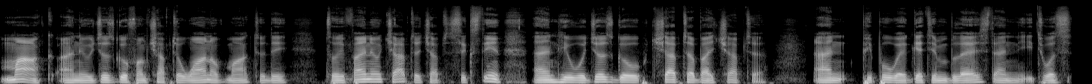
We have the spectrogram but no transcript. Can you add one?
Mark, and he would just go from chapter one of Mark to the to the final chapter, chapter sixteen, and he would just go chapter by chapter. And people were getting blessed, and it was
